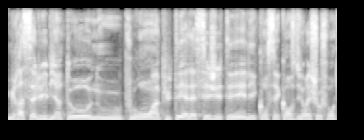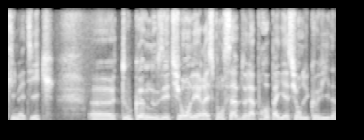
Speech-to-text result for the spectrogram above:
Grâce à lui, bientôt, nous pourrons imputer à la CGT les conséquences du réchauffement climatique, euh, tout comme nous étions les responsables de la propagation du Covid.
